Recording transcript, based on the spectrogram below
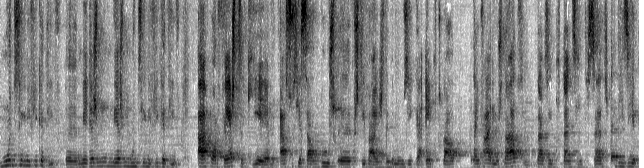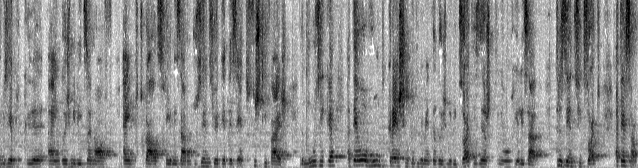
Muito significativo, eh, mesmo, mesmo muito significativo. A Porfest, que é a Associação dos eh, Festivais de Música em Portugal, tem vários dados, dados importantes e interessantes. Dizia, por exemplo, que em 2019 em Portugal se realizaram 287 festivais de música, até houve um decréscimo relativamente a 2018, dizem eles que tinham realizado 318. Atenção,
